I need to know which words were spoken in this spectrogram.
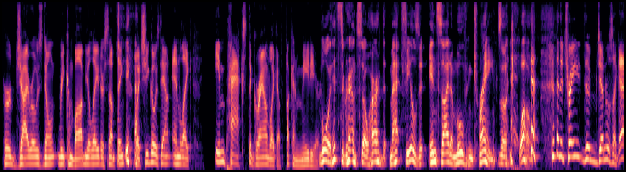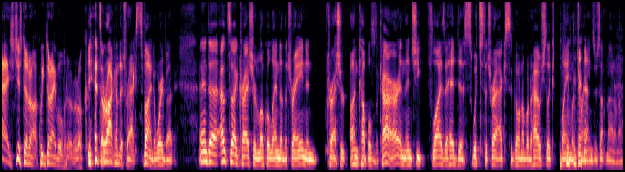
her gyros don't recombobulate or something, but she goes down and like impacts the ground like a fucking meteor. Boy, it hits the ground so hard that Matt feels it inside a moving train. So like, whoa, And the train, the general's like, ah, it's just a rock. We drive over a rock. Yeah, it's a rock on the tracks. It's fine. Don't worry about it. And uh, outside, Crasher and Loco land on the train, and Crasher uncouples the car, and then she flies ahead to switch the tracks, going on about how she likes playing with trains or something. I don't know.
